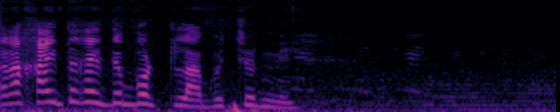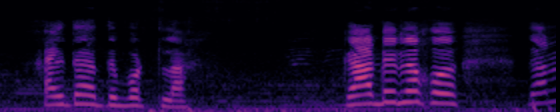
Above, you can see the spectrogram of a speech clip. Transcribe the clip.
এরা খাইতে খাইতে বটলা বুঝছেন নি? খাইতে খাইতে বটলা। গার্ডেন জানো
